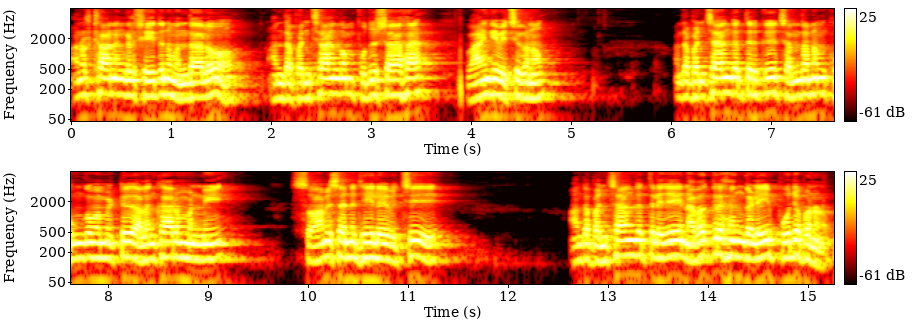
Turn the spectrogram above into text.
அனுஷ்டானங்கள் செய்துன்னு வந்தாலோ அந்த பஞ்சாங்கம் புதுசாக வாங்கி வச்சுக்கணும். அந்த பஞ்சாங்கத்திற்கு சந்தனம் குங்குமம் இட்டு அலங்காரம் பண்ணி சுவாமி சந்நிதியிலே வச்சு அந்த பஞ்சாங்கத்திலேயே நவகிரகங்களை பூஜை பண்ணணும்.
